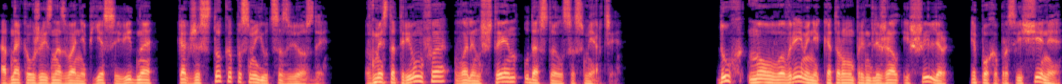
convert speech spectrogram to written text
Однако уже из названия пьесы видно, как жестоко посмеются звезды. Вместо триумфа Валенштейн удостоился смерти. Дух нового времени, к которому принадлежал и Шиллер, эпоха просвещения,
